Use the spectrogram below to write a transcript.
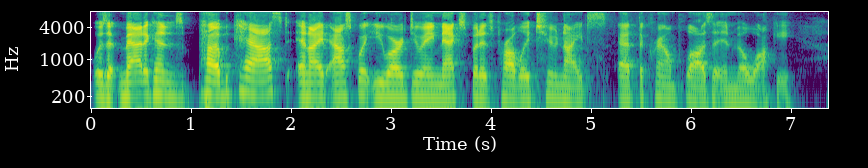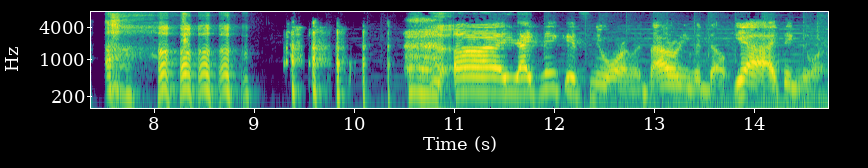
was it Madigan's Pubcast? And I'd ask what you are doing next, but it's probably two nights at the Crowne Plaza in Milwaukee. I think it's New Orleans. I don't even know. Yeah, I think New Orleans.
